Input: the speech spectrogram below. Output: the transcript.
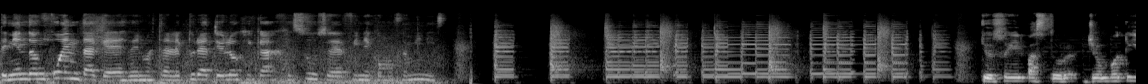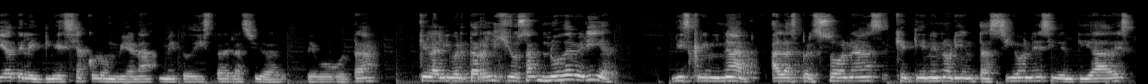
teniendo en cuenta que desde nuestra lectura teológica Jesús se define como feminista. Yo soy el pastor John Botilla de la Iglesia Colombiana Metodista de la ciudad de Bogotá, que la libertad religiosa no debería discriminar a las personas que tienen orientaciones, identidades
